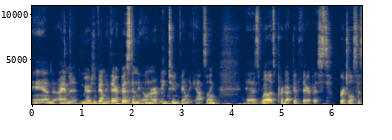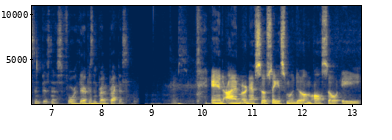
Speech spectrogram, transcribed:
and I am a marriage and family therapist and the owner of Intune Family Counseling, as well as productive therapist, virtual assistant business for therapists in private practice. And I'm Ernesto Segismundo. I'm also a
